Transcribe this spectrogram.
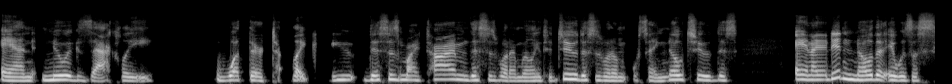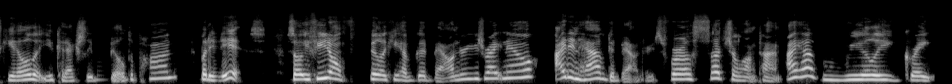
and knew exactly what they're t- like. You, this is my time. This is what I'm willing to do. This is what I'm saying no to. This, and I didn't know that it was a skill that you could actually build upon, but it is. So if you don't feel like you have good boundaries right now, I didn't have good boundaries for a, such a long time. I have really great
